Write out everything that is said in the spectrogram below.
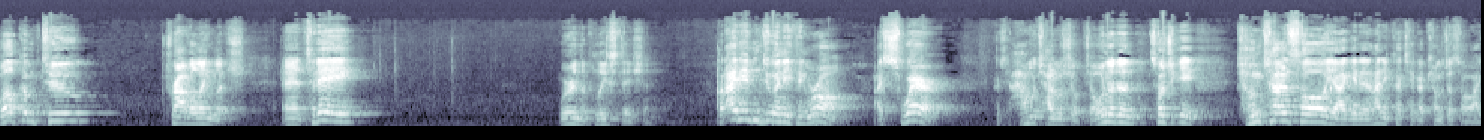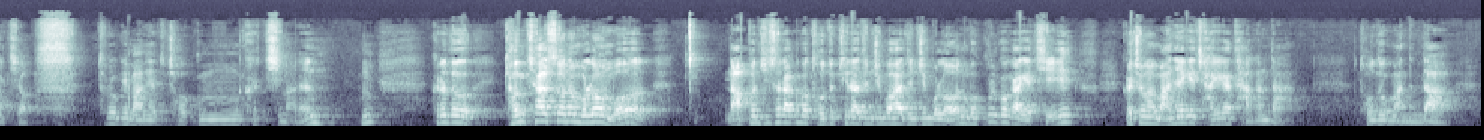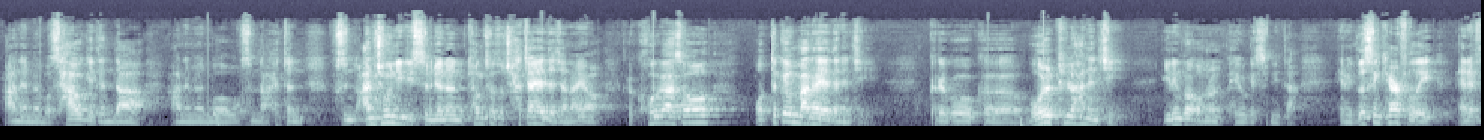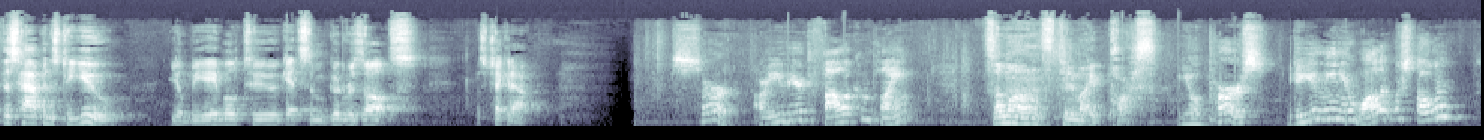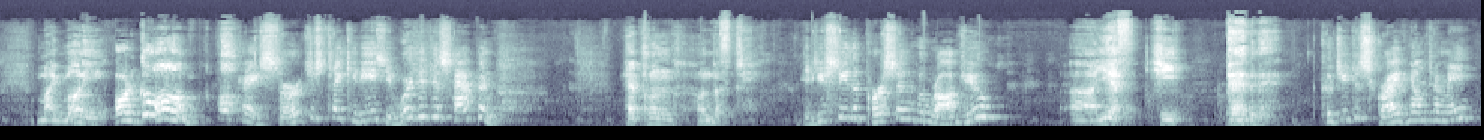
Welcome to Travel English. And today, we're in the police station. But I didn't do anything wrong. I swear. 아무 잘못이 없죠. 오늘은 솔직히 경찰서 이야기를 하니까 제가 경찰서 와 있죠. 들어오기만 해도 조금 그렇지만은, 음? 그래도 경찰서는 물론 뭐 나쁜 짓을 하고 뭐 도둑질하든지 뭐 하든지 물론 뭐 끌고 가겠지. 그렇지만 만약에 자기가 당한다, 도둑 맞는다, 아니면 뭐 사오게 된다, 아니면 뭐 무슨 하여튼 무슨 안 좋은 일이 있으면은 경찰서 찾아야 되잖아요. 거기 가서 어떻게 말해야 되는지, 그리고 그 뭘 필요하는지 이런 걸 오늘 배우겠습니다. And listen carefully, and if this happens to you, you'll be able to get some good results. Let's check it out. Sir, are you here to file a complaint? Someone steal my purse. Your purse? Do you mean your wallet was stolen? My money all gone. Okay, sir, just take it easy. Where did this happen? Happened on the street. Did you see the person who robbed you? Uh, yes, he bad man. Could you describe him to me?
